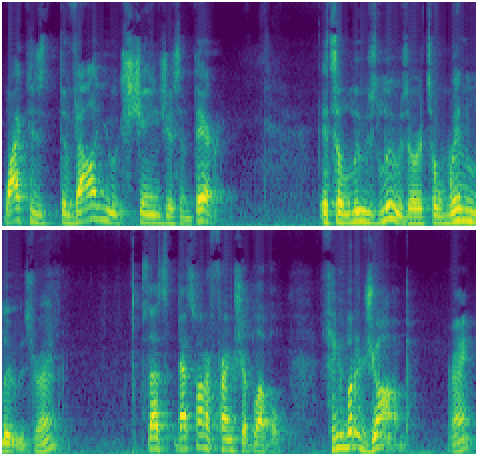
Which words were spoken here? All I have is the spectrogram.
Why? Because the value exchange isn't there. It's a lose lose or it's a win lose, right? So that's that's on a friendship level. Think about a job right?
